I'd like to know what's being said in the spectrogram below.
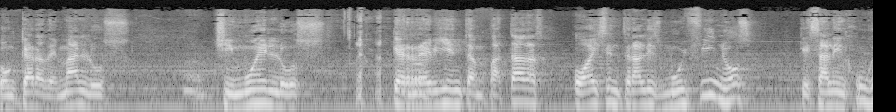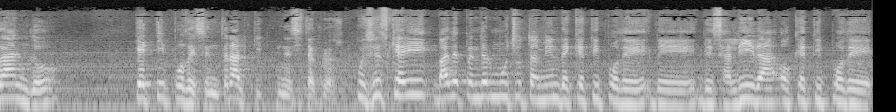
con cara de malos, chimuelos, que revientan patadas, o hay centrales muy finos que salen jugando. ¿Qué tipo de central necesita Cruz? Pues es que ahí va a depender mucho también de qué tipo de, salida o qué tipo de,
